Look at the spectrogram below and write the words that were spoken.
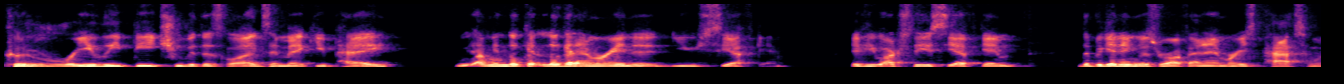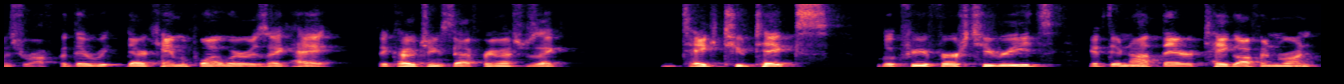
could really beat you with his legs and make you pay, I mean, look at look at Emory in the UCF game. If you watch the UCF game, the beginning was rough and Emory's passing was rough, but there there came a point where it was like, hey, the coaching staff pretty much was like, take two ticks, look for your first two reads. If they're not there, take off and run.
